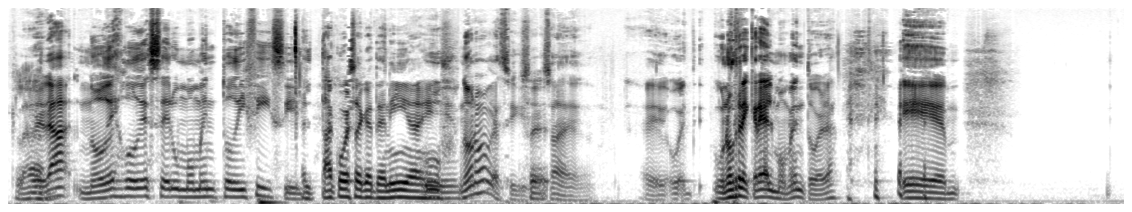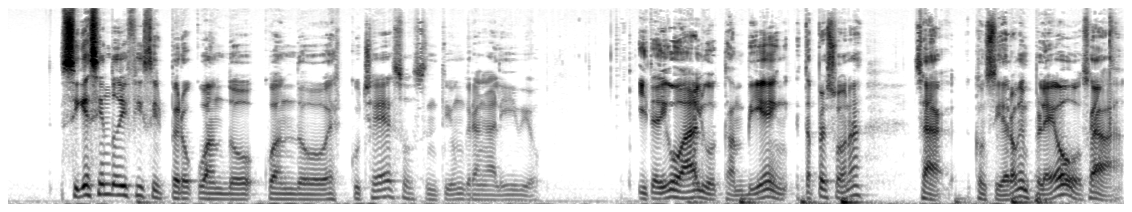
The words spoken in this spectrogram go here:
Claro. ¿Verdad? No dejó de ser un momento difícil. El taco ese que tenías y... Uf, no, no, sí, Sí. o sea, eh, uno recrea el momento, ¿verdad? Eh, sigue siendo difícil, pero cuando, cuando escuché eso sentí un gran alivio. Y te digo algo, también estas personas, o sea, consiguieron empleo, o sea,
